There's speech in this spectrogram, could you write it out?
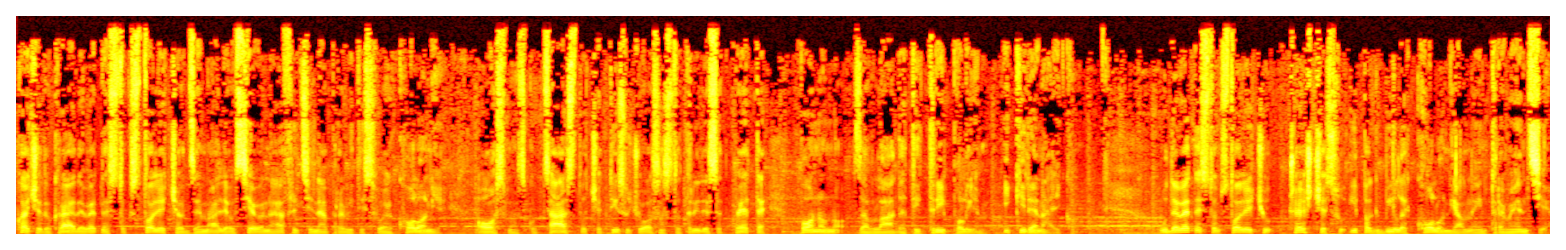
koja će do kraja 19. stoljeća od zemalja u sjevernoj Africi napraviti svoje kolonije, a Osmansko carstvo će 1835. ponovno zavladati Tripolijem i Kirenajkom. U 19. stoljeću češće su ipak bile kolonijalne intervencije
